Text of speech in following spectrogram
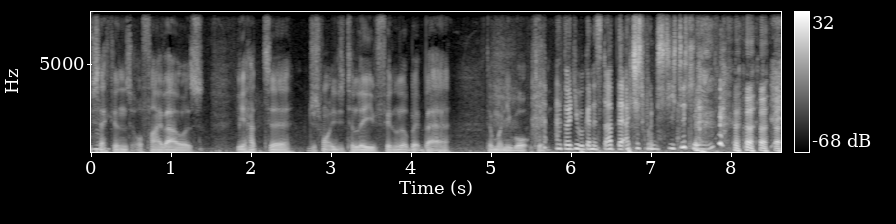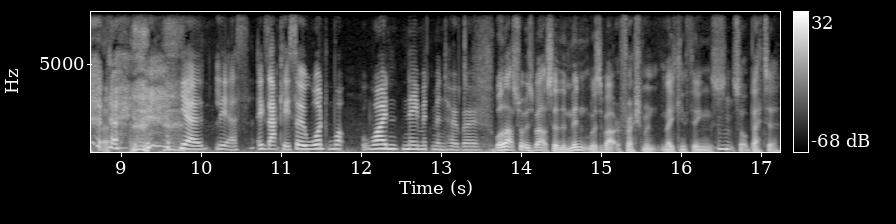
5 seconds or five hours. You had to just wanted you to leave feeling a little bit better than when you walked in. I thought you were going to stop there. I just wanted you to leave. yeah, yes, exactly. So, what, what, why name it Mint Hobo? Well, that's what it was about. So the mint was about refreshment, making things Mm-hmm. sort of better,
